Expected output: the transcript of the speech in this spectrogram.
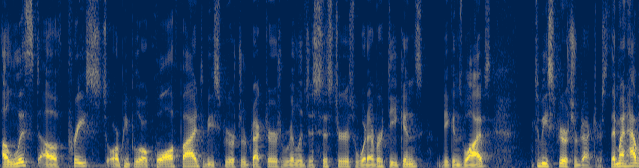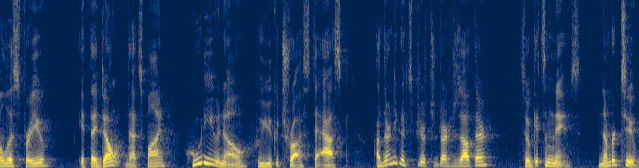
a list of priests or people who are qualified to be spiritual directors, religious sisters, whatever, deacons, deacons' wives to be spiritual directors. They might have a list for you. If they don't, that's fine. Who do you know who you could trust to ask, are there any good spiritual directors out there? So get some names. Number two,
